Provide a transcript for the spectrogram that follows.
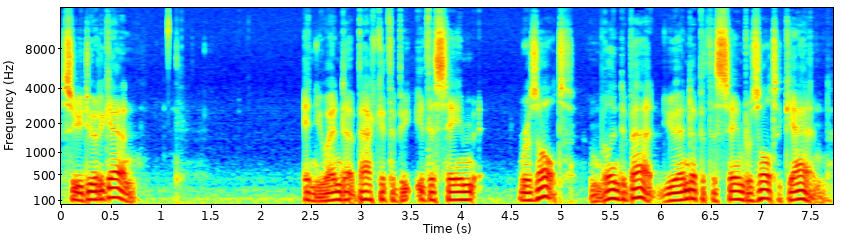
So you do it again. And you end up back at the, the same result. I'm willing to bet you end up at the same result again.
